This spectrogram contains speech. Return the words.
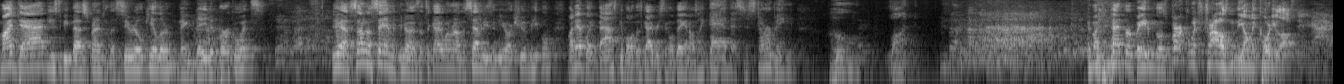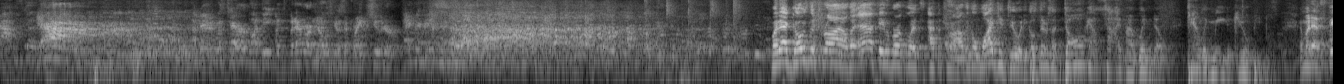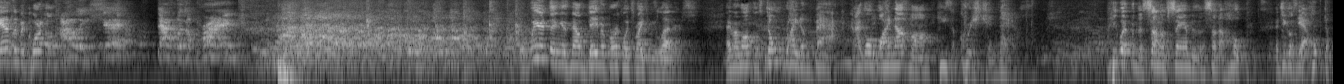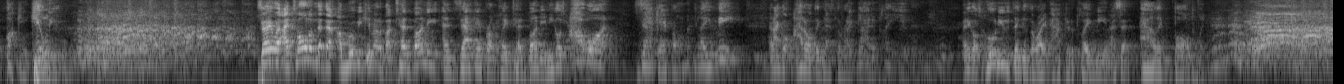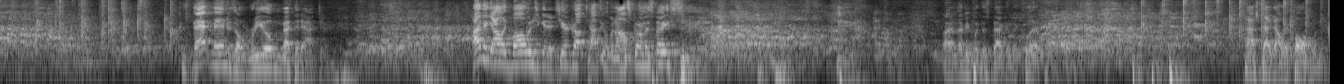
My dad used to be best friends with a serial killer named David Berkowitz. Yeah, son of Sam, if you know this. That's a guy who went around the 70s in New York shooting people. My dad played basketball with this guy every single day, and I was like, Dad, that's disturbing. Who won? and my dad verbatim goes, Berkowitz trials in the only court he lost in. Yeah, yeah, yeah. The man was terrible at defense, but everyone knows he was a great shooter. My dad goes to trial. They ask David Berkowitz at the trial. They go, "Why'd you do it?" He goes, "There's a dog outside my window telling me to kill people." And my dad stands up in court and goes, "Holy shit! That was a prank!" the weird thing is now David Berkowitz writes me letters, and my mom goes, "Don't write him back." And I go, "Why not, mom? He's a Christian now." He went from the son of Sam to the son of Hope. And she goes, Yeah, hope to fucking kill you. So anyway, I told him that, that a movie came out about Ted Bundy and Zac Efron played Ted Bundy. And he goes, I want Zac Efron to play me. And I go, I don't think that's the right guy to play you. And he goes, Who do you think is the right actor to play me? And I said, Alec Baldwin. Because that man is a real method actor. I think Alec Baldwin should get a teardrop tattoo of an Oscar on his face. All right, let me put this back in the clip. Hashtag Alec Baldwin.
